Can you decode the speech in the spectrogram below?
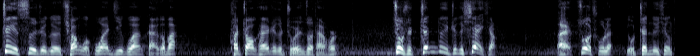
这次这个全国公安机关改革办，他召开这个主任座谈会，就是针对这个现象，哎，做出了有针对性措。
